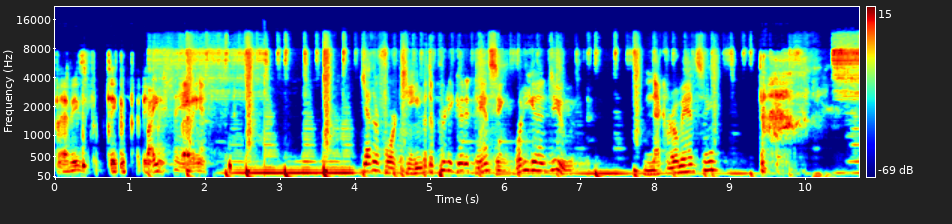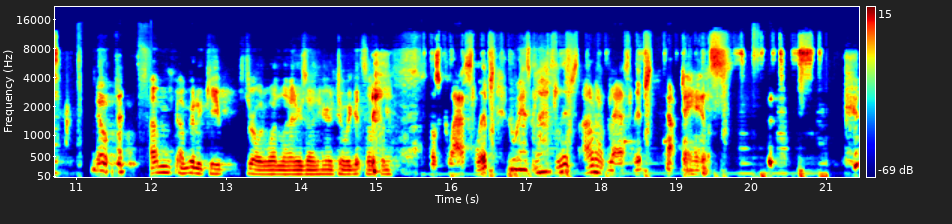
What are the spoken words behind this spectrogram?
pennies from take a penny. Right thing. Yeah, they're 14, but they're pretty good at dancing. What are you gonna do? Necromancing? no, I'm I'm gonna keep throwing one-liners on here until we get something. Those glass lips? Who has glass lips? I don't have glass lips. Now dance. so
